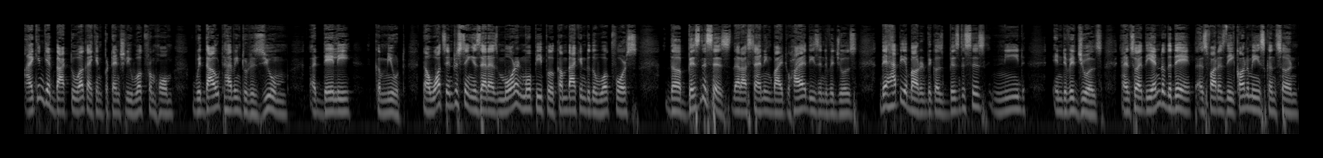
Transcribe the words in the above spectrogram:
I can get back to work. I can potentially work from home without having to resume a daily commute. Now, what's interesting is that as more and more people come back into the workforce, the businesses that are standing by to hire these individuals, they're happy about it because businesses need individuals. And so at the end of the day, as far as the economy is concerned,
